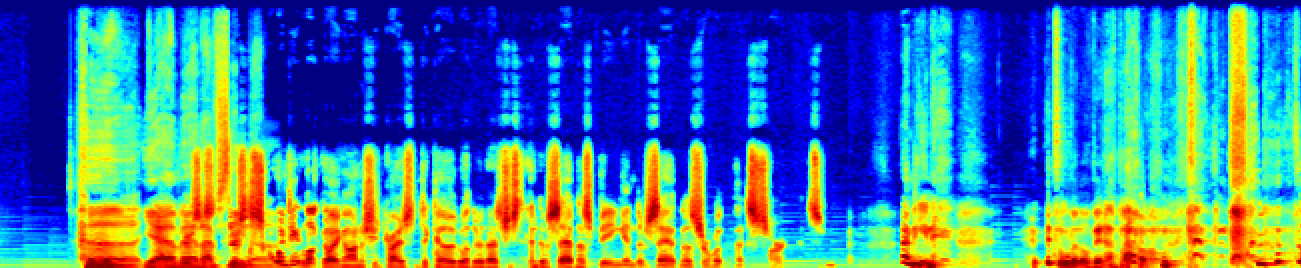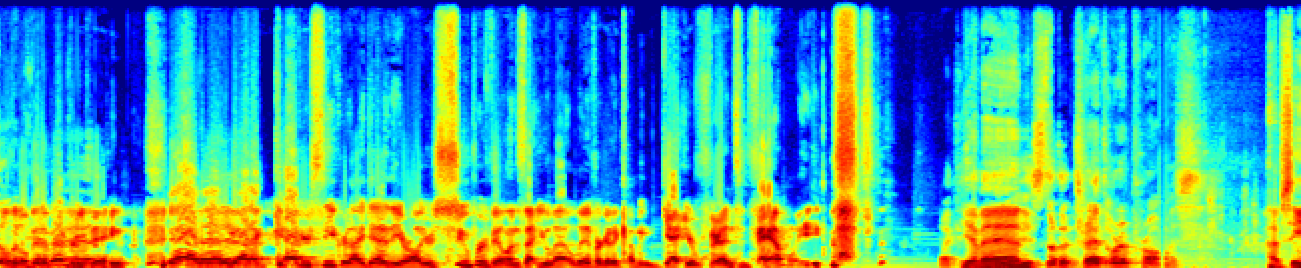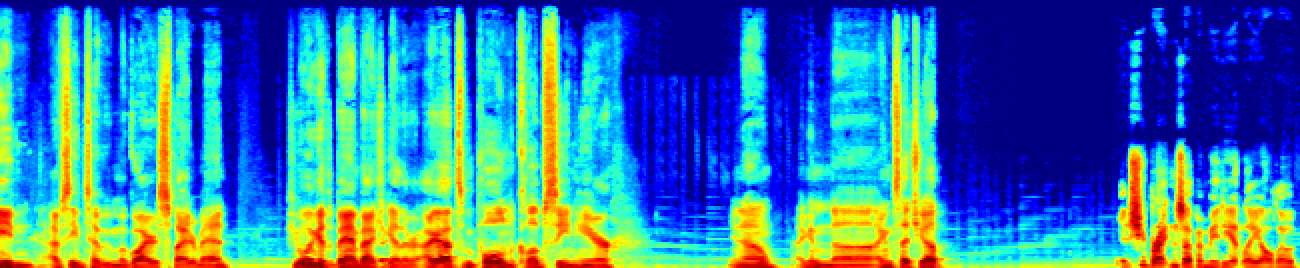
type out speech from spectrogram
Huh. Yeah, man, there's a, I've seen there's a uh, squinty look going on as she tries to decode whether that's just end of sadness being end of sadness or whether that's sarcasm. I mean, it's a little bit of both. it's a little bit Yeah, of man. everything. Yeah, man, you gotta have your secret identity, or all your supervillains that you let live are gonna come and get your friends and family. Like, Yeah, man. It's not a threat or a promise. I've seen I've seen Tobey Maguire's Spider Man. If you want to get the band back together, I got some pull in the club scene here. You know, I can uh, I can set you up. And she brightens up immediately, although at,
